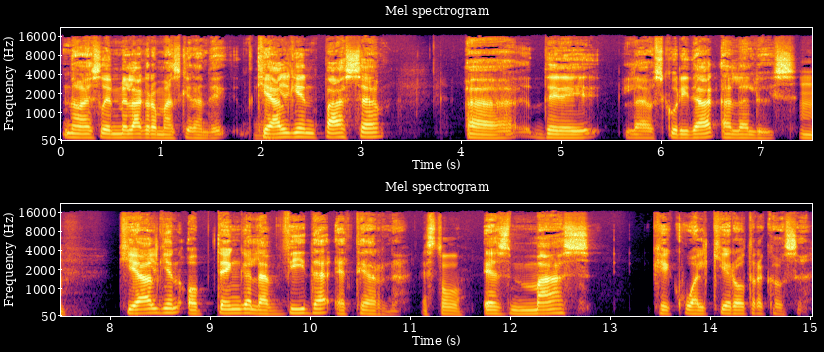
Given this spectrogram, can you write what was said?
No, es el milagro más grande. Que alguien pasa ah, de la oscuridad a la luz. Mm. Que alguien obtenga la vida eterna. Es todo. Es más que cualquier otra cosa.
